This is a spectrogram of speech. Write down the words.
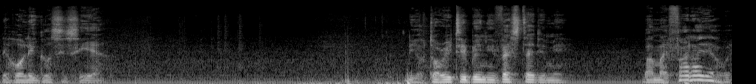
The Holy Ghost is here. The authority being invested in me by my Father Yahweh.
